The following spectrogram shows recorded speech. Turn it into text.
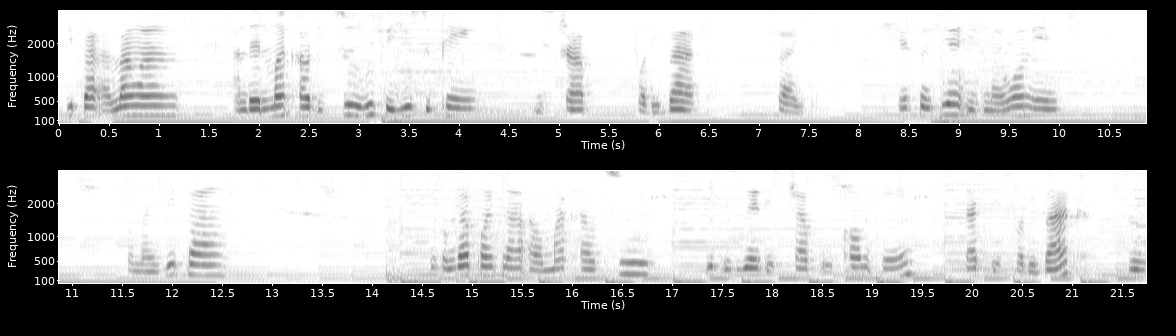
zipper allowance and then mark out the two which we use to pin the strap for the back side. Okay so here is my one inch for my zipper. So from that point now I'll mark out two. This is where the strap will come in. That is for the back. So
